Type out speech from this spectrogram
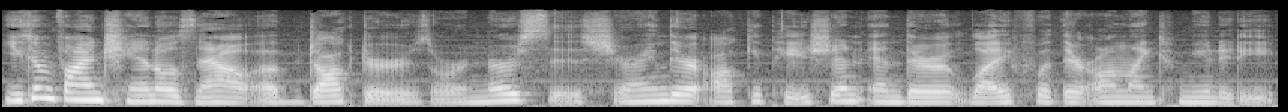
you can find channels now of doctors or nurses sharing their occupation and their life with their online community.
